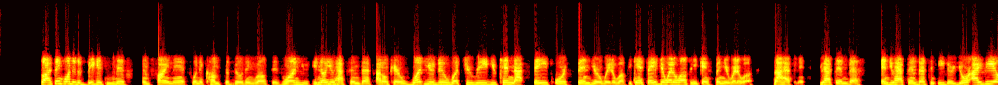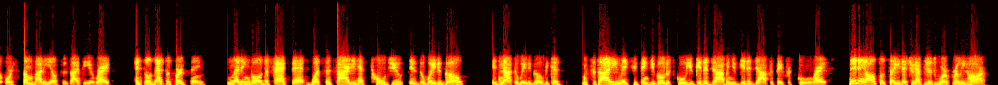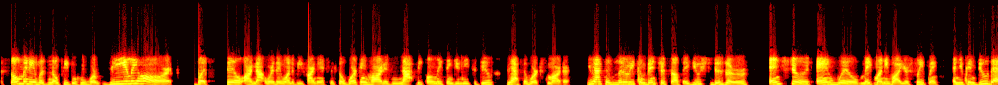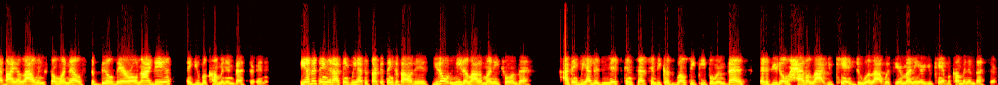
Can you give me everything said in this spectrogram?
So I think one of the biggest myths in finance when it comes to building wealth is one, you, you know you have to invest. I don't care what you do, what you read, you cannot save or spend your way to wealth. You can't save your way to wealth and you can't spend your way to wealth. It's not happening. You have to invest. And you have to invest in either your idea or somebody else's idea, right? And so that's the first thing. Letting go of the fact that what society has told you is the way to go is not the way to go because society makes you think you go to school, you get a job, and you get a job to pay for school, right? Then they also tell you that you have to just work really hard. So many of us know people who work really hard, but still are not where they want to be financially. So working hard is not the only thing you need to do. You have to work smarter. You have to literally convince yourself that you deserve and should and will make money while you're sleeping. And you can do that by allowing someone else to build their own idea and you become an investor in it. The other thing that I think we have to start to think about is you don't need a lot of money to invest. I think we have this misconception because wealthy people invest that if you don't have a lot, you can't do a lot with your money or you can't become an investor.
